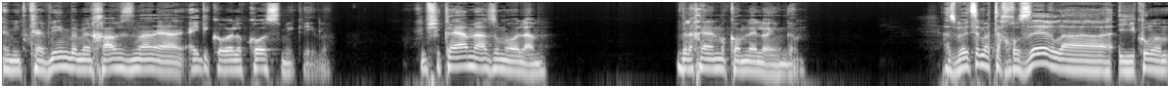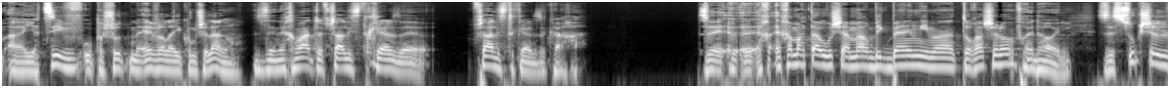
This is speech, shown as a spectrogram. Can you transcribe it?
הם מתקיימים במרחב זמן, הייתי קורא לו קוסמי כאילו, שקיים מאז ומעולם. ולכן אין מקום לאלוהים גם. אז בעצם אתה חוזר ליקום היציב, הוא פשוט מעבר ליקום שלנו. זה נחמד, אפשר להסתכל על זה, אפשר להסתכל על זה ככה. זה, איך, איך אמרת ההוא שאמר ביג בנג עם התורה שלו? פרד הויל. זה סוג של,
